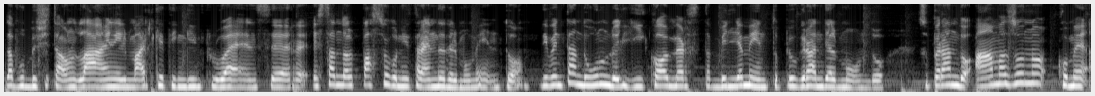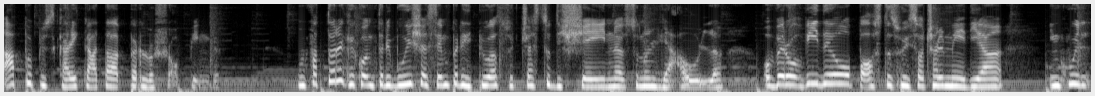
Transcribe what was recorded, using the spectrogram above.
la pubblicità online, il marketing influencer e stando al passo con i trend del momento, diventando uno degli e-commerce d'abbigliamento più grandi al mondo, superando Amazon come app più scaricata per lo shopping. Un fattore che contribuisce sempre di più al successo di Shane sono gli haul, ovvero video o post sui social media in cui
